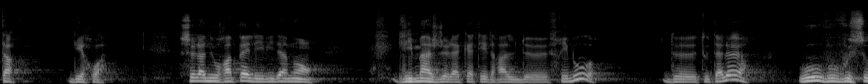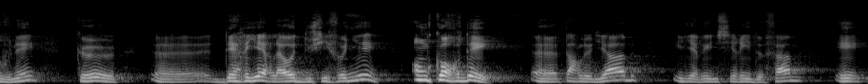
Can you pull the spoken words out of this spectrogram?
tas des rois. Cela nous rappelle évidemment l'image de la cathédrale de Fribourg de tout à l'heure, où vous vous souvenez que euh, derrière la haute du chiffonnier, encordée euh, par le diable, il y avait une série de femmes et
